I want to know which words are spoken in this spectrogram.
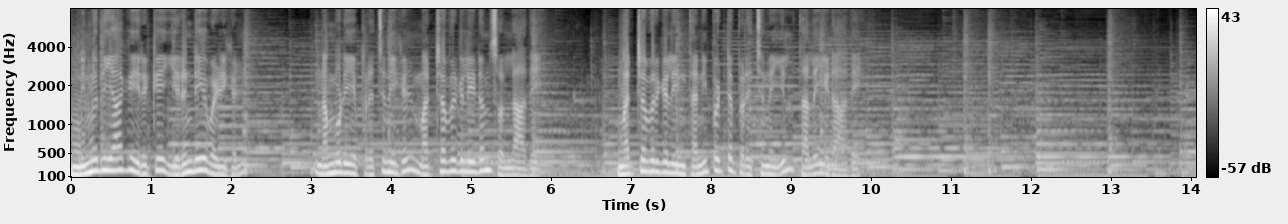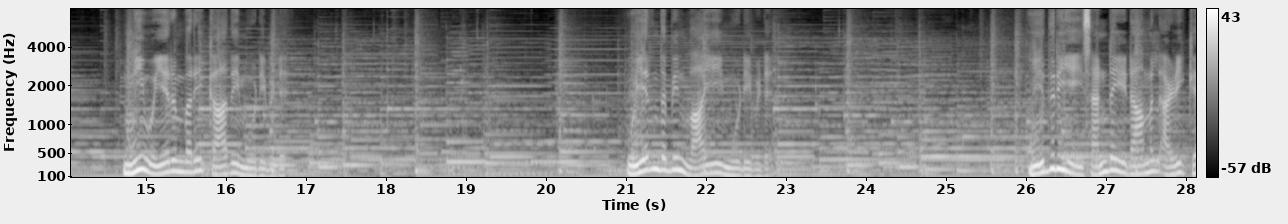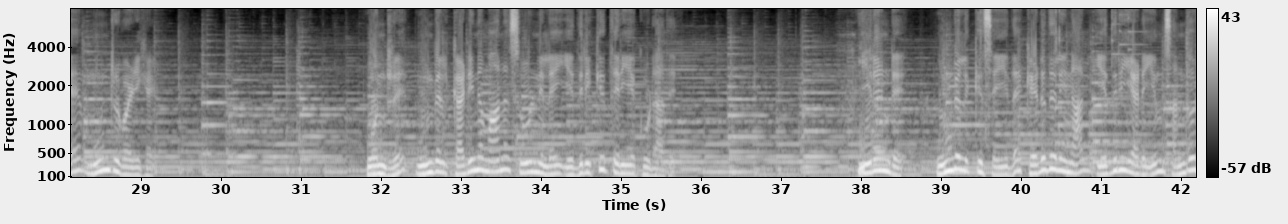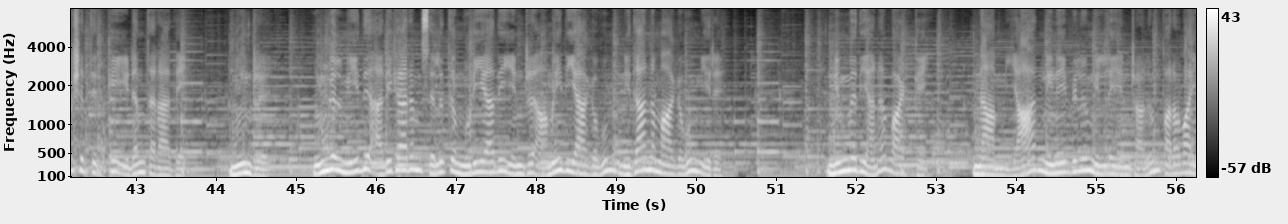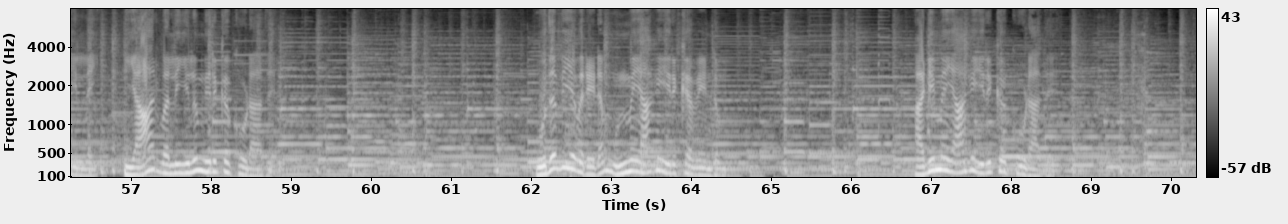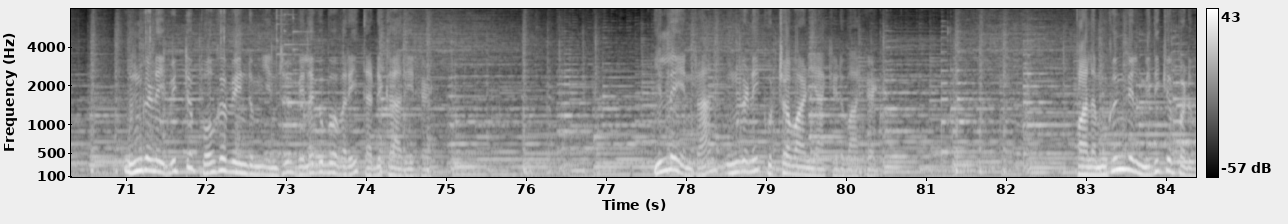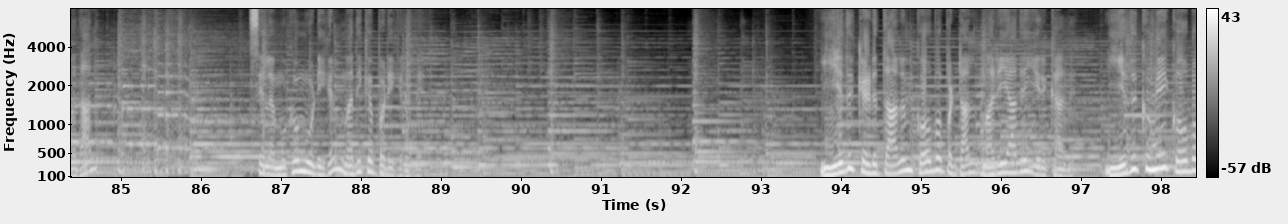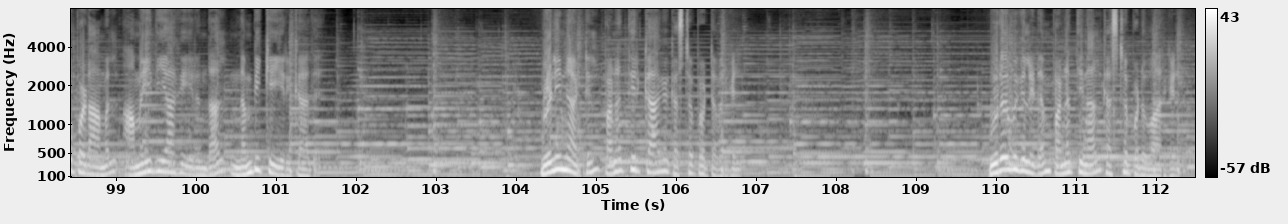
நிம்மதியாக இருக்க இரண்டே வழிகள். நம்முடைய பிரச்சனைகள் மற்றவர்களிடம் சொல்லாதே. மற்றவர்களின் தனிப்பட்ட பிரச்சனையில் தலையிடாதே. நீ உயரும் வரை காதை மூடிவிடு. உயர்ந்தபின் வாயை மூடிவிடு. எதிரியை சண்டையிடாமல் அழிக்க மூன்று வழிகள். ஒன்று உங்கள் கடினமான சூழ்நிலை எதிரிக்கு தெரியக்கூடாது. இரண்டு உங்களுக்கு செய்த கெடுதலினால் எதிரி அடையும் சந்தோஷத்திற்கு இடம் தராதே. மூன்று உங்கள் மீது அதிகாரம் செலுத்த முடியாது என்று அமைதியாகவும் நிதானமாகவும் இரு. நிம்மதியான வாழ்க்கை. நாம் யார் நினைவிலும் இல்லை என்றாலும் பரவாயில்லை. யார் வழியிலும் இருக்கக்கூடாது. உதவியவரிடம் உண்மையாக இருக்க வேண்டும். அடிமையாக இருக்கக்கூடாது. உங்களை விட்டு போக வேண்டும் என்று விலகுபவரை தடுக்காதீர்கள். இல்லை என்றால் உங்களை குற்றவாளியாக்கிடுவார்கள். பல முகங்கள் மிதிக்கப்படுவதால் சில முகமூடிகள் மதிக்கப்படுகிறது. எதுக்கெடுத்தாலும் கோபப்பட்டால் மரியாதை இருக்காது. எதுக்குமே கோபப்படாமல் அமைதியாக இருந்தால் நம்பிக்கை இருக்காது. வெளிநாட்டில் பணத்திற்காக கஷ்டப்பட்டவர்கள். உறவுகளிடம் பணத்தினால் கஷ்டப்படுவார்கள்.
